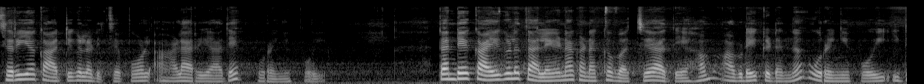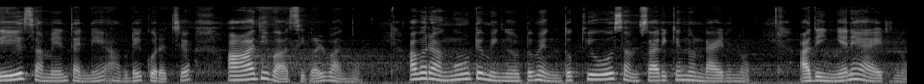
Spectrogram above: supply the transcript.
ചെറിയ കാറ്റുകളടിച്ചപ്പോൾ ആളറിയാതെ ഉറങ്ങിപ്പോയി. തന്റെ കൈകൾ തലയണ കണക്ക് വച്ച് അദ്ദേഹം അവിടെ കിടന്ന് ഉറങ്ങിപ്പോയി. ഇതേ സമയം തന്നെ അവിടെ കുറച്ച് ആദിവാസികൾ വന്നു. അവർ അങ്ങോട്ടും ഇങ്ങോട്ടും എന്തൊക്കെയോ സംസാരിക്കുന്നുണ്ടായിരുന്നു. അതിങ്ങനെയായിരുന്നു.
